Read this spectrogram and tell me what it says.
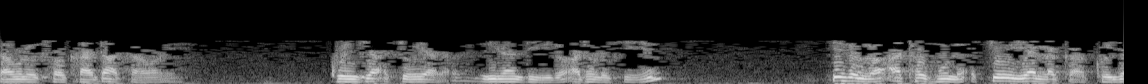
ဒါမလို့သောခါတသာဝရီခွင့်ကြအကျိုးရတာနိလန်းတည်ပြီးတော့အားထုတ်လို့ရှိရင်ဒီလိုတော့အထုတ်မှုနဲ့အကျိုးရလက်ကခွင့်ကြ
